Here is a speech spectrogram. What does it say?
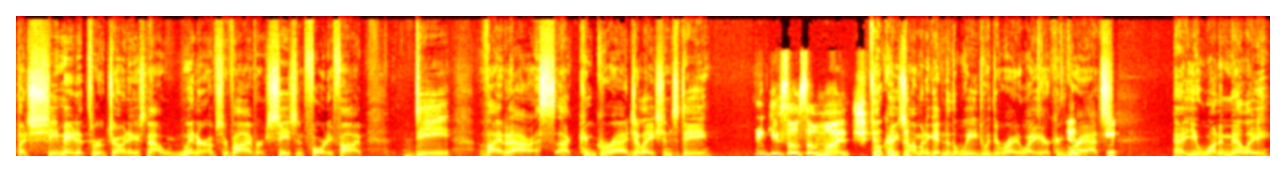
But she made it through. Joining us now, winner of Survivor, season 45, Dee Valladares. Uh, congratulations, Dee. Thank you so, so much. okay, so I'm going to get into the weeds with you right away here. Congrats. Yeah, uh, you won a Millie.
